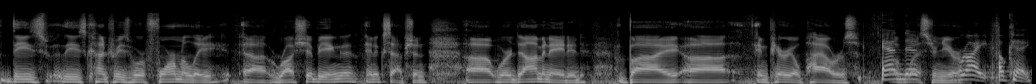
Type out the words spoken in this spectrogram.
these these countries were formerly, uh, Russia being an exception, uh, were dominated by uh, imperial powers of Western Europe. Right. Okay.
